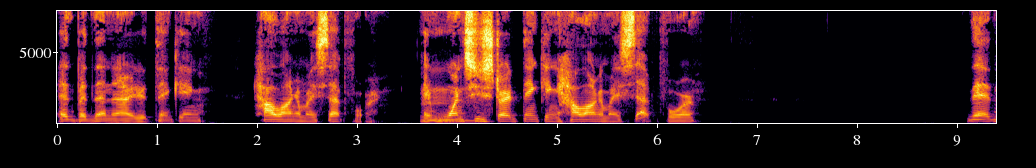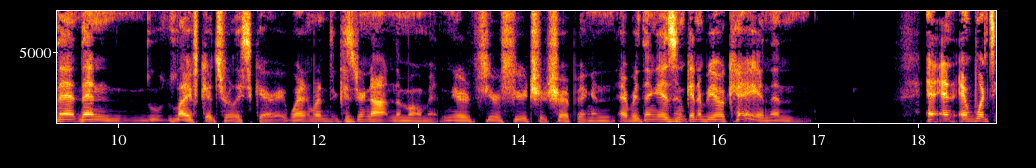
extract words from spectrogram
And but then now you're thinking, how long am I set for? And once you start thinking, how long am I set for? Then, then, then life gets really scary when, when because you're not in the moment and you're you're future tripping and everything isn't going to be okay. And then, and, and and what's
